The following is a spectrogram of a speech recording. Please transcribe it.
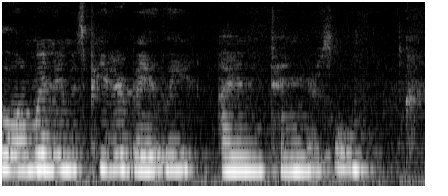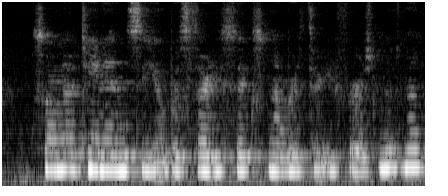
Hello, my name is Peter Bayley. I am 10 years old. Sonatina in C Opus 36, number 3, first movement.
